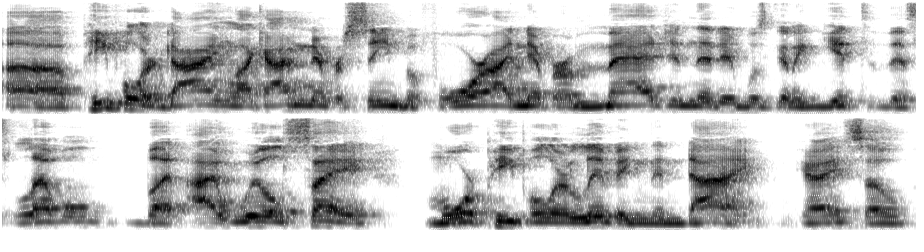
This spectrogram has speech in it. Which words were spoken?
uh, people are dying like I've never seen before. I never imagined that it was going to get to this level, but I will say more people are living than dying. Okay. So,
